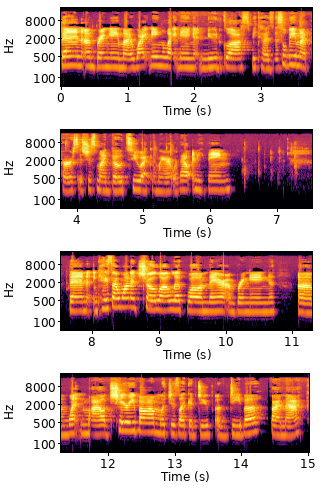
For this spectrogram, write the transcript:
Then I'm bringing my Whitening Lightning Nude Gloss because this will be in my purse. It's just my go-to. I can wear it without anything. Then in case I want a Chola lip while I'm there, I'm bringing um, Wet n Wild Cherry Bomb, which is like a dupe of Diva by MAC.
